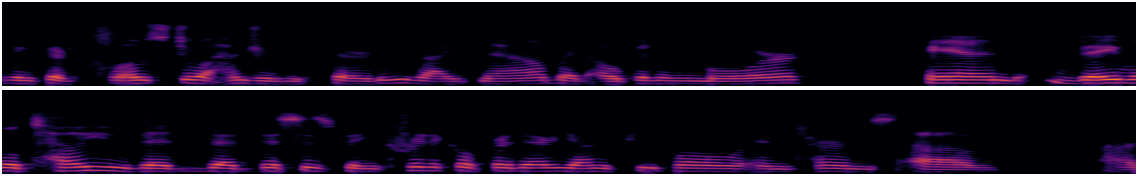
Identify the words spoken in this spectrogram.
I think they're close to 130 right now, but opening more. And they will tell you that that this has been critical for their young people in terms of uh,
